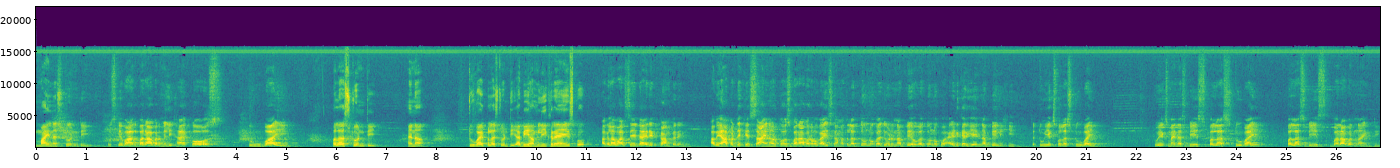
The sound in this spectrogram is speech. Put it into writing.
minus twenty, उसके बाद बराबर में लिखा है cos two y plus twenty, है ना? Two y plus twenty. अभी हम लिख रहे हैं इसको, अगला बार से डायरेक्ट काम करेंगे। अब यहाँ पर देखिए साइन और कॉस बराबर होगा, इसका मतलब दोनों का जोड़ 90 होगा। दोनों को ऐड करिए 90 लिखिए। तो two x plus two y two x minus बीस प्लस टू बाई प्लस बीस बराबर नाइन्टी।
